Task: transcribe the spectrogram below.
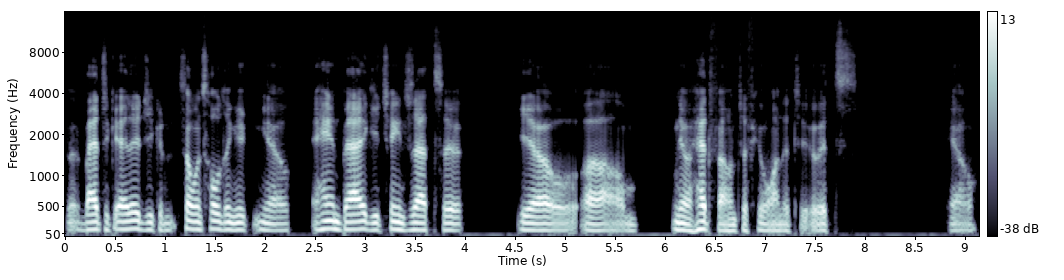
the Magic Edit. You can someone's holding a you know a handbag. You change that to, you know, um, you know headphones if you wanted to. It's, you know,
